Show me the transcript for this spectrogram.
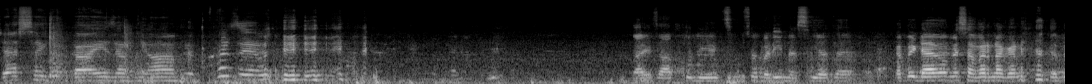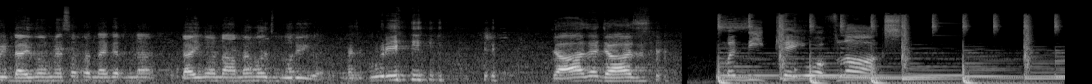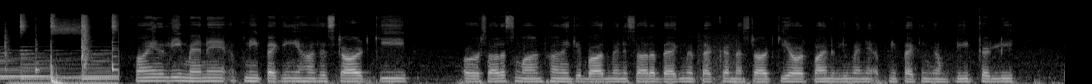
जैसे कि गाइस हम यहाँ पे फंसे हुए गाइस आपके लिए एक सबसे बड़ी नसीहत है। कभी डाइवो में सफ़र ना करना। कभी डाइवो में सफ़र न करना। डाइवो नाम है मजबूरी है मजबूरी। जहाज़ है जहाज़। K or Vlogs. फाइनली मैंने अपनी पैकिंग यहाँ से स्टार्ट की। और सारा सामान उठाने के बाद मैंने सारा बैग में पैक करना स्टार्ट किया और फाइनली मैंने अपनी पैकिंग कंप्लीट कर ली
